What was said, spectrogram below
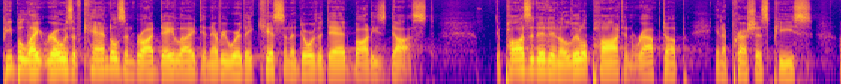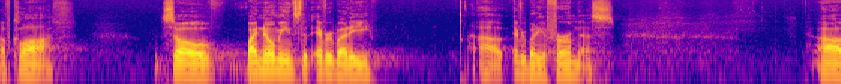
People light rows of candles in broad daylight, and everywhere they kiss and adore the dead, bodies dust, deposited in a little pot and wrapped up in a precious piece of cloth. So, by no means did everybody, uh, everybody affirm this. Uh,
